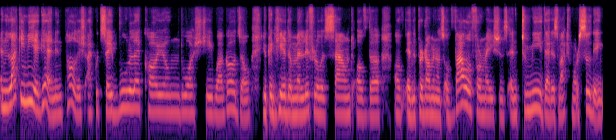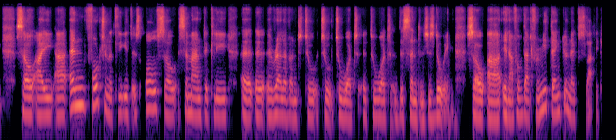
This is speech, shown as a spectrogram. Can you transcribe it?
And lucky me again, in Polish, I could say bóle koją dłości łagodzą. You can hear the mellifluous sound of the, of, in the predominance of vowel formations. And to me, that is much more soothing. So I, uh, and fortunately, it is also semantically uh, uh, relevant to, to, to what, to what the sentence is doing. So uh, enough of that for me. Thank you. Next slide.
